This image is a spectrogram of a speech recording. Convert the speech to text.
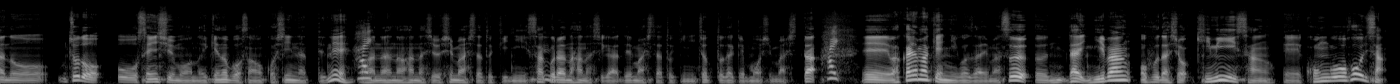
あのちょうどお先週もあの池坊さんお越しになってね、はい。お花の話をしました時に桜の話が出ました時にちょっとだけ申しました、はい。えー和歌山県にございます。うん第2番お札書キミーさん、えー、金剛法事さん、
